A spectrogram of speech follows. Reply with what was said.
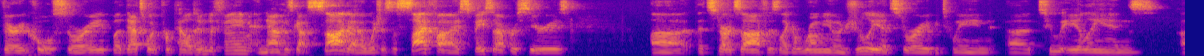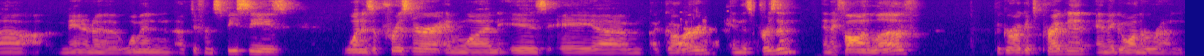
very cool story, but that's what propelled him to fame. And now he's got Saga, which is a sci-fi space opera series uh, that starts off as like a Romeo and Juliet story between uh, two aliens, uh, man and a woman of different species. One is a prisoner, and one is a um, a guard in this prison and they fall in love. The girl gets pregnant and they go on the run.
